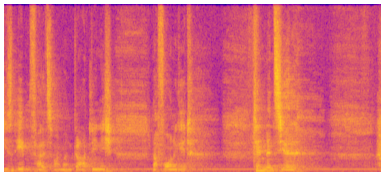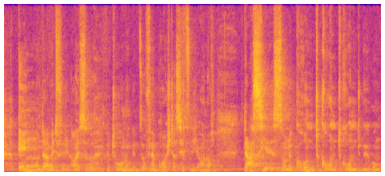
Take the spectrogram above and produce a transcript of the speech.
die sind ebenfalls, weil man geradlinig nach vorne geht, tendenziell eng und damit für die äußere Betonung. Insofern brauche ich das jetzt nicht auch noch. Das hier ist so eine Grund, Grund, Grundübung.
